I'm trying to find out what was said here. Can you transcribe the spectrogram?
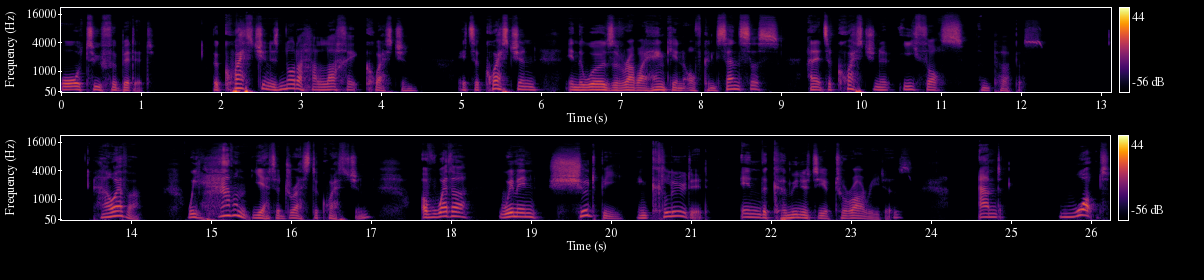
or to forbid it. The question is not a halachic question. It's a question, in the words of Rabbi Henkin, of consensus, and it's a question of ethos and purpose. However, we haven't yet addressed a question of whether women should be included in the community of Torah readers and what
